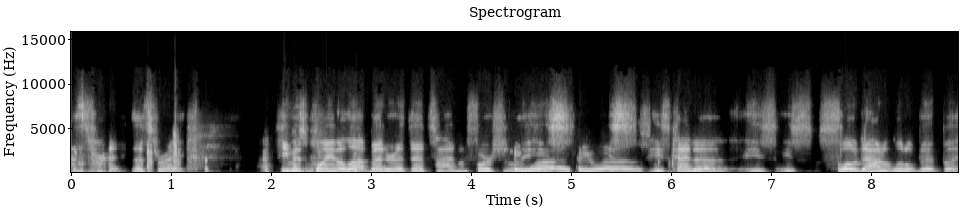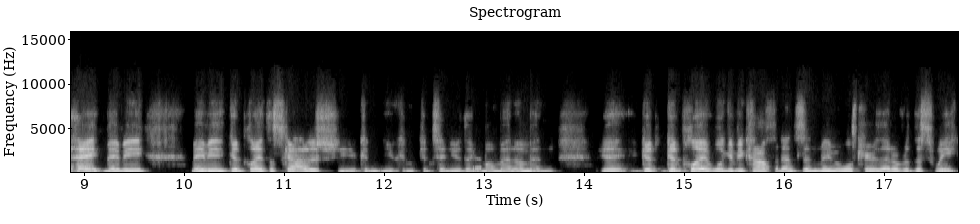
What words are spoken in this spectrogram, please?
That's right. That's right. He was playing a lot better at that time. Unfortunately, he was. He's, he was. He's, he's kind of he's he's slowed down a little bit, but hey, maybe maybe good play at the Scottish. You can you can continue the yeah. momentum and yeah, good good play will give you confidence, and maybe we'll carry that over this week.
